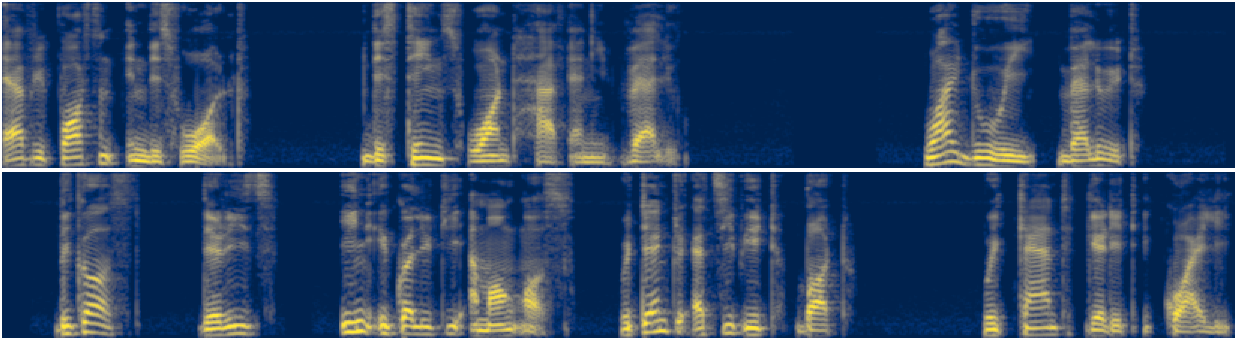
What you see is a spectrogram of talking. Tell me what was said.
every person in this world, these things won't have any value. Why do we value it? Because there is inequality among us. We tend to achieve it, but we can't get it equally.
